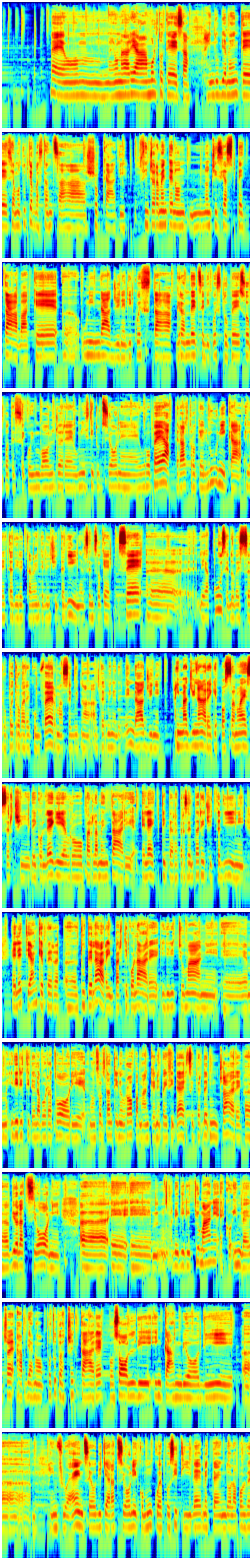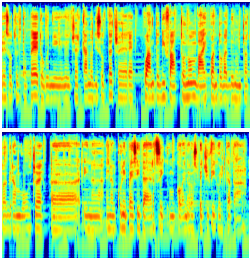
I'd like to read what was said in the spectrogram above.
Beh, um, è un'area molto tesa, indubbiamente siamo tutti abbastanza scioccati. Sinceramente non, non ci si aspettava che uh, un'indagine di questa grandezza e di questo peso potesse coinvolgere un'istituzione europea, peraltro che è l'unica eletta direttamente dai cittadini, nel senso che se uh, le accuse dovessero poi trovare conferma a seguito al termine delle indagini, immaginare che possano esserci dei colleghi colleghi europarlamentari eletti per rappresentare i cittadini, eletti anche per eh, tutelare in particolare i diritti umani, ehm, i diritti dei lavoratori, non soltanto in Europa ma anche nei paesi terzi, per denunciare eh, violazioni eh, e, e, dei diritti umani, ecco, invece abbiano potuto accettare soldi in cambio di eh, influenze o dichiarazioni comunque positive mettendo la polvere sotto il tappeto, quindi cercando di sottacere quanto di fatto non va e quanto va denunciato a gran voce eh, in, in alcuni paesi terzi, come nello specifico il Qatar.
